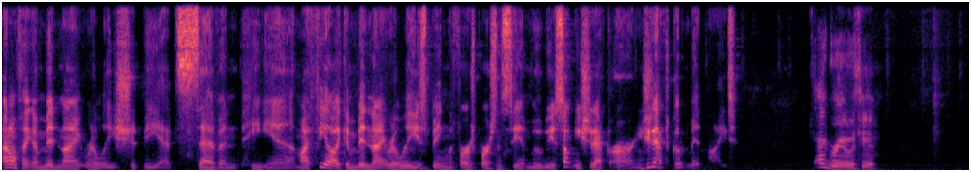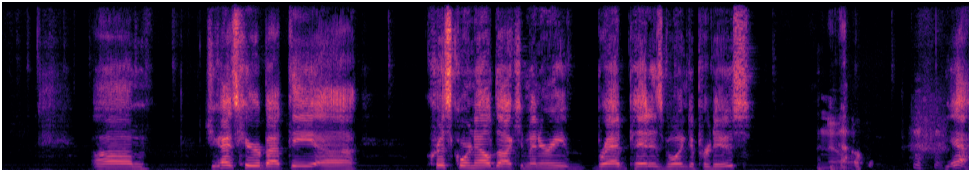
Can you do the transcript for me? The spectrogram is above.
I don't think a midnight release should be at 7 p.m. I feel like a midnight release, being the first person to see a movie, is something you should have to earn. You shouldn't have to go to midnight. I agree with you. Um, did you guys hear about the uh, Chris Cornell documentary Brad Pitt is going to produce? No. Yeah.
